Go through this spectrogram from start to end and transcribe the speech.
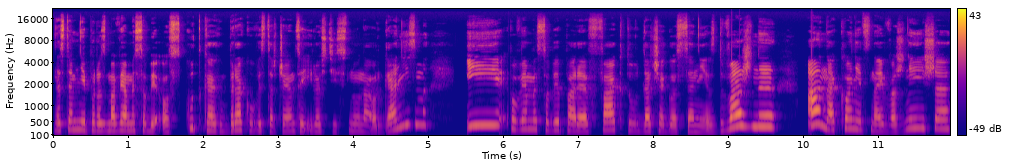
następnie porozmawiamy sobie o skutkach braku wystarczającej ilości snu na organizm i powiemy sobie parę faktów, dlaczego sen jest ważny, a na koniec najważniejsze,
